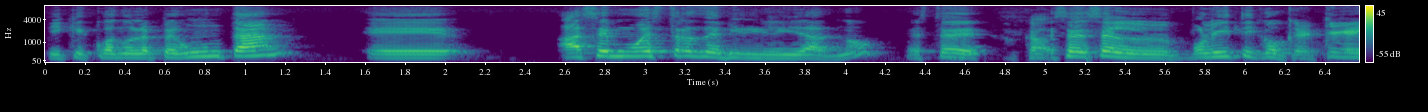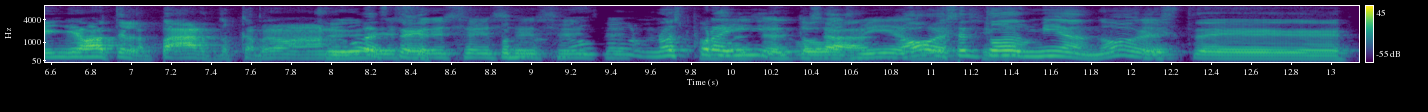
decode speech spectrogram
Y que cuando le preguntan, eh, hace muestras de virilidad, ¿no? Este, ese es el político que, que llévate la parto, cabrón. Sí, ¿no? Este, sí, sí, pues, no, no, no es por ahí. el- o sea, mías, no, es el todas ¿no? mías, ¿no? Este,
